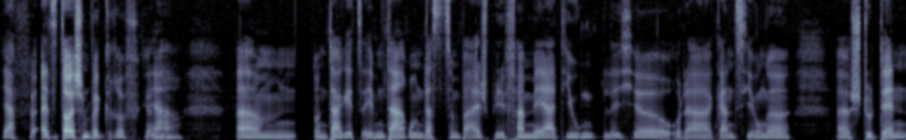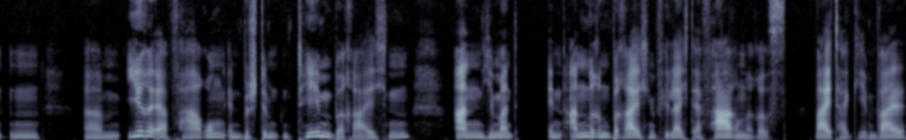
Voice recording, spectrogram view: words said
ja, für, als deutschen Begriff, genau. Ja. Ähm, und da geht es eben darum, dass zum Beispiel vermehrt Jugendliche oder ganz junge äh, Studenten ähm, ihre Erfahrungen in bestimmten Themenbereichen an jemand in anderen Bereichen vielleicht Erfahreneres weitergeben, weil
